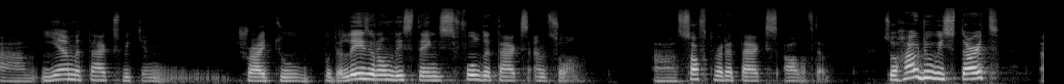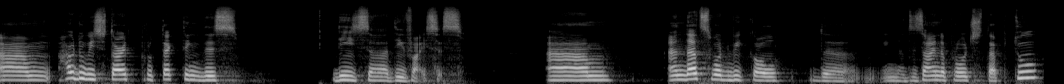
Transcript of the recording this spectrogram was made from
um, EM attacks, we can try to put a laser on these things, fault attacks, and so on. Uh, software attacks, all of them. So how do we start? Um, how do we start protecting this, these uh, devices? Um, and that's what we call the, in the design approach step two,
